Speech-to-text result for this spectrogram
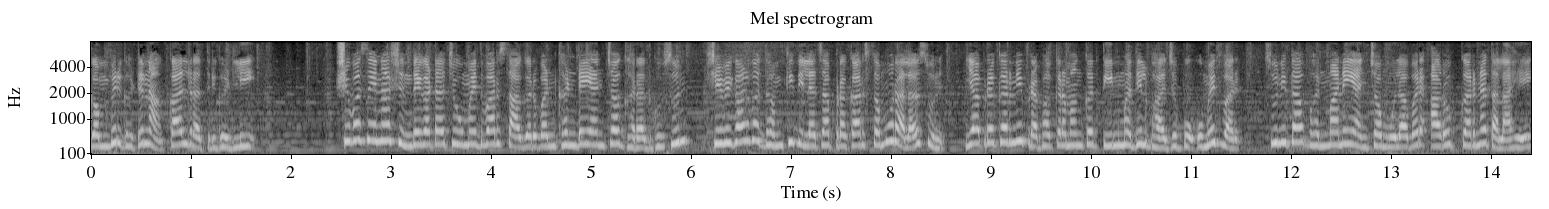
गंभीर घटना काल रात्री घडली. शिवसेना शिंदे गटाचे उमेदवार सागर वनखंडे यांच्या घरात घुसून शिवीगाळ व धमकी दिल्याचा प्रकार समोर आला असून या प्रकरणी प्रभाग क्रमांक तीन मधील भाजप उमेदवार सुनीता भनमाने यांच्या मुलावर आरोप करण्यात आला आहे.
